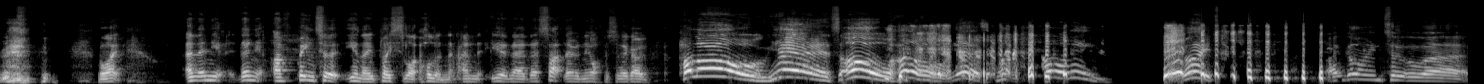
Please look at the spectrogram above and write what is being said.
right. And then you then i've been to you know places like holland and you know they're sat there in the office and they're going hello! Yes! Oh hello! Yes! Come on in. Right. I'm going to uh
